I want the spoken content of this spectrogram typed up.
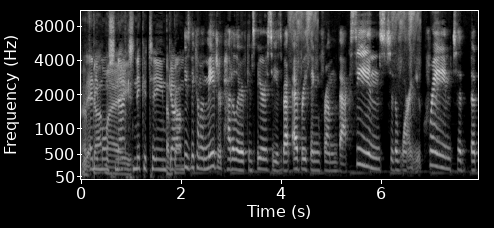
I've any more my- snacks, nicotine, I've gum? He's become a major peddler of conspiracies about everything from vaccines to the war in Ukraine to the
